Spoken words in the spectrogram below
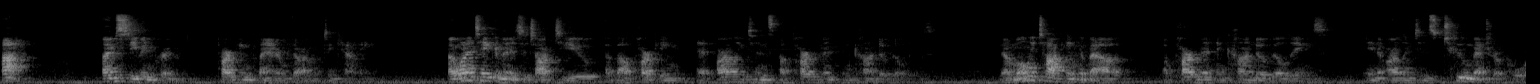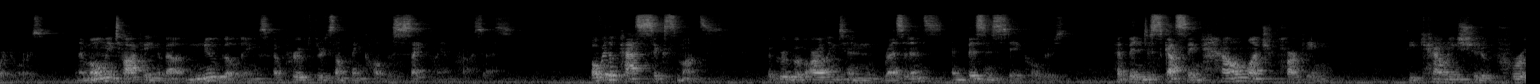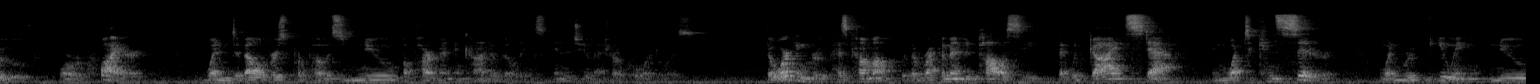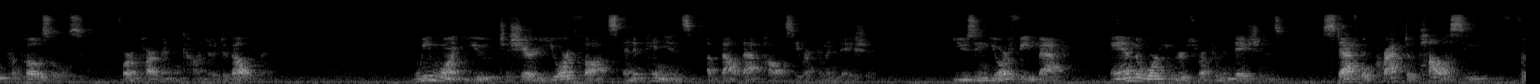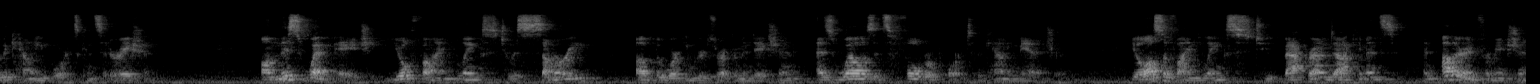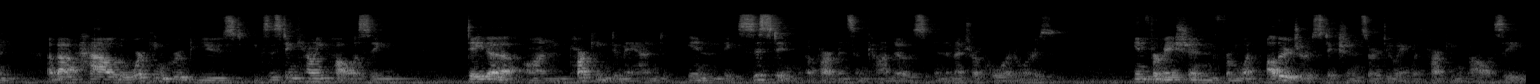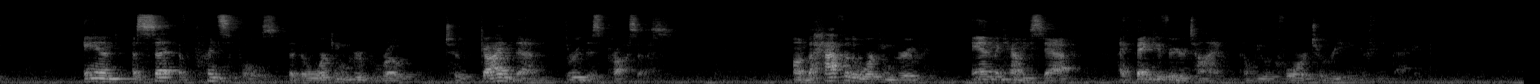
Hi, I'm Stephen Grimm, parking planner with Arlington County. I want to take a minute to talk to you about parking at Arlington's apartment and condo buildings. Now, I'm only talking about apartment and condo buildings in Arlington's two metro corridors, and I'm only talking about new buildings approved through something called the site plan process. Over the past six months, a group of Arlington residents and business stakeholders have been discussing how much parking county should approve or require when developers propose new apartment and condo buildings in the two metro corridors. The working group has come up with a recommended policy that would guide staff in what to consider when reviewing new proposals for apartment and condo development. We want you to share your thoughts and opinions about that policy recommendation. Using your feedback and the working group's recommendations, staff will craft a policy for the county board's consideration. On this webpage, you'll find links to a summary of the working group's recommendation as well as its full report to the county manager. You'll also find links to background documents and other information about how the working group used existing county policy, data on parking demand in existing apartments and condos in the metro corridors, information from what other jurisdictions are doing with parking policy, and a set of principles that the working group wrote to guide them through this process. On behalf of the working group and the county staff, I thank you for your time and we look forward to reading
